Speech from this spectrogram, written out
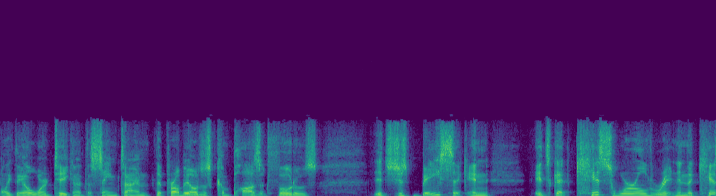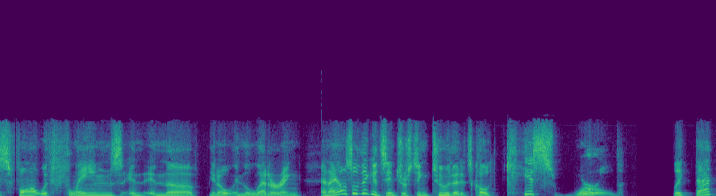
like they all weren't taken at the same time. They're probably all just composite photos. It's just basic, and it's got Kiss World written in the Kiss font with flames in in the you know in the lettering. And I also think it's interesting too that it's called Kiss World. Like that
